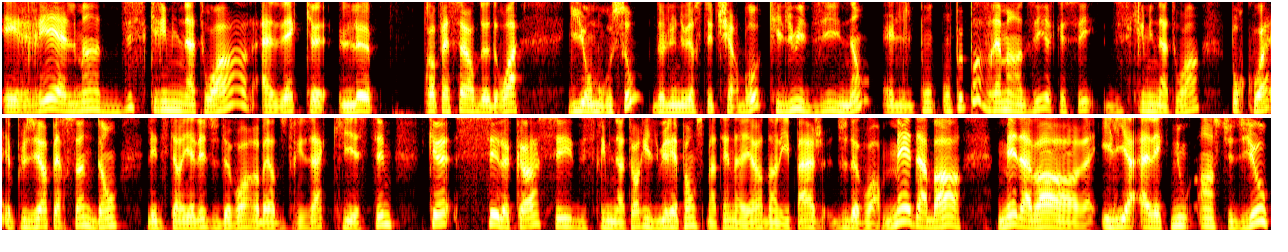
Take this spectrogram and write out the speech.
est réellement discriminatoire avec le professeur de droit Guillaume Rousseau de l'Université de Sherbrooke qui lui dit non, on ne peut pas vraiment dire que c'est discriminatoire. Pourquoi? Il y a plusieurs personnes, dont l'éditorialiste du Devoir, Robert Dutrisac, qui estiment que c'est le cas, c'est discriminatoire. Il lui répond ce matin d'ailleurs dans les pages du Devoir. Mais d'abord, mais d'abord, il y a avec nous en studio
